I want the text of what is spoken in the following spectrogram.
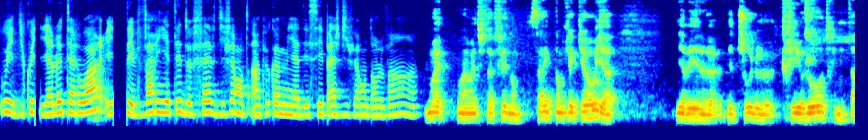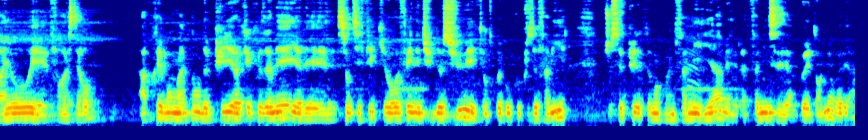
Oui, du coup, il y a le terroir et des variétés de fèves différentes, un peu comme il y a des cépages différents dans le vin. Oui, ouais, ouais, tout à fait. Donc c'est vrai que dans le cacao, il y, a, il y avait euh, toujours le Criollo, Trinitario et Forestero. Après, bon, maintenant, depuis euh, quelques années, il y a des scientifiques qui ont refait une étude dessus et qui ont trouvé beaucoup plus de familles. Je ne sais plus exactement combien de familles il y a, mais la famille s'est un peu étendue, on va dire.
